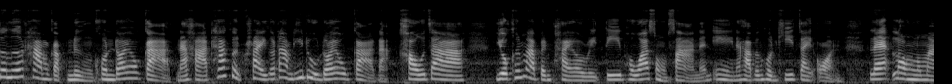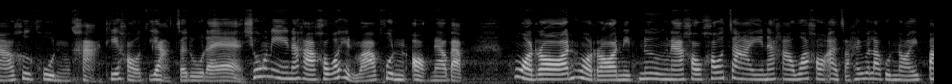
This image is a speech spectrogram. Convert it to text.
จะเลือกทำกับหนึ่งคนด้อยโอกาสนะคะ ถ้าเกิดใครก็ตามที่ดูด้อยโอกาสอะ่ะ เขาจะยกขึ้นมาเป็น priority เพราะว่าสงสารนั่นเองนะคะ เป็นคนขี้ใจอ่อน และรองลงมาก็คือคุณค่ะ ที่เขาอยากจะดูแล ช่วงนี้นะคะ เขาก็เห็นว่าคุณออกแนวแบบ หัวร้อนหัวร้อนนิดนึงนะเขาเข้าใจนะคะ ว่าเขาอาจจะให้เวลาคุณน้อยไป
